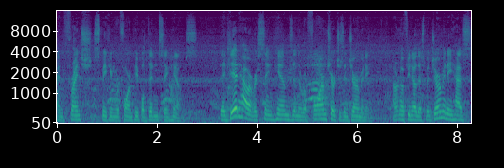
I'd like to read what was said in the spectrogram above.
and French speaking Reformed people didn't sing hymns. They did, however, sing hymns in the Reformed churches in Germany. I don't know if you know this, but Germany has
